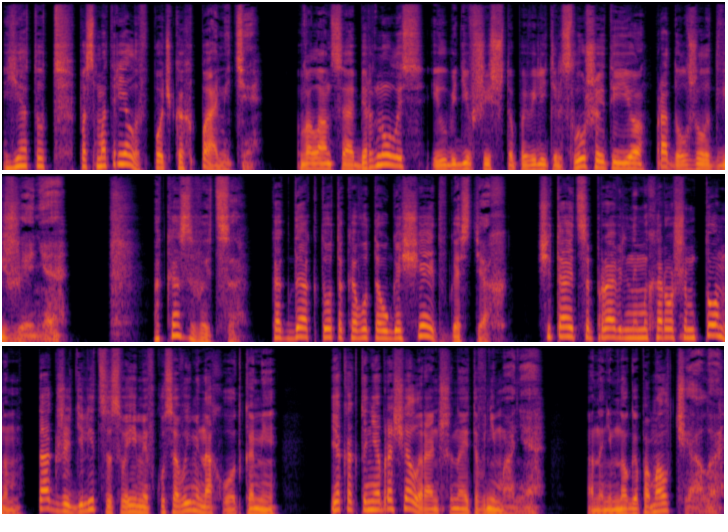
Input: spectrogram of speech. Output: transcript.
«Я тут посмотрела в почках памяти», Валанса обернулась и, убедившись, что повелитель слушает ее, продолжила движение. «Оказывается, когда кто-то кого-то угощает в гостях, считается правильным и хорошим тоном также делиться своими вкусовыми находками. Я как-то не обращала раньше на это внимания». Она немного помолчала.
